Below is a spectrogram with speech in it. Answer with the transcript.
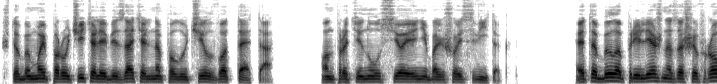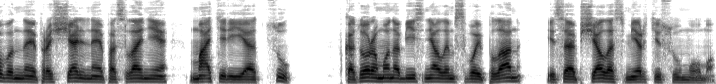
чтобы мой поручитель обязательно получил вот это. Он протянул Сёе небольшой свиток. Это было прилежно зашифрованное прощальное послание матери и отцу, в котором он объяснял им свой план и сообщал о смерти Сумомо.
